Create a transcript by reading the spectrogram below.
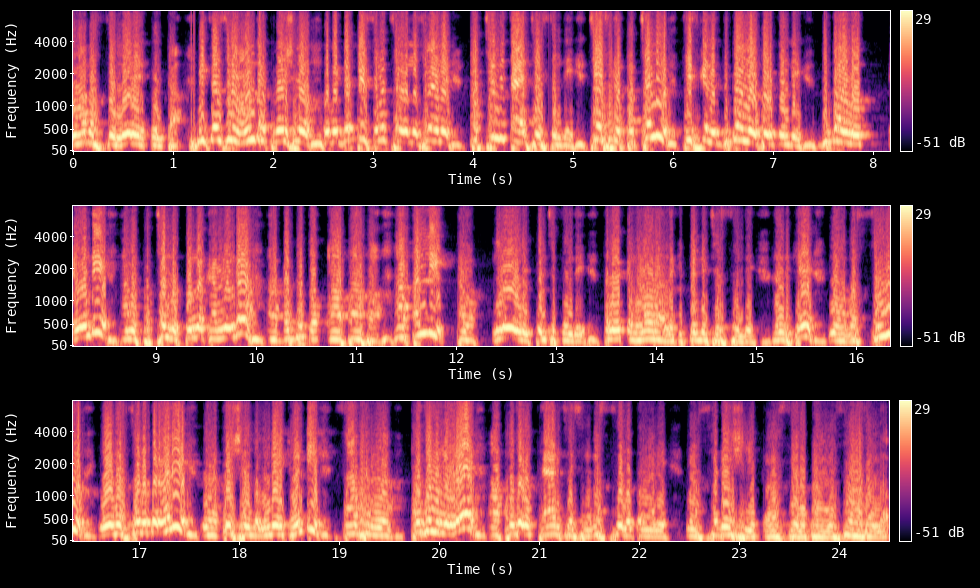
నా వస్తువు నేనేకుంటా మీకు తెలిసిన ఆంధ్రప్రదేశ్లో ఒక డెబ్బై సంవత్సరాల ముసలాన్ని పచ్చళ్ళు తయారు చేస్తుంది. చేసిన పచ్చళ్ళు తీసుకెళ్ళి దుకాణంలో పెడుతుంది. దుకాణంలో ఏమండి? ఆమె పచ్చళ్ళు కొన్న కారణంగా ఆ డబ్బుతో ఆ పాప ఆ తల్లి తన మనవల్ని పెంచుతుంది. తన యొక్క మనవరాలకి పెళ్ళి చేస్తుంది. అందుకే నా వస్తువులు ఏ వస్తువులు కొనాలి? నా దేశంలో ఉండేటువంటి సాధారణ ప్రజలు ఆ ప్రజలు తయారు చేసిన వస్తువులు కొనాలి. నా స్వదేశీ ప్రవస్థలు సమాజంలో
